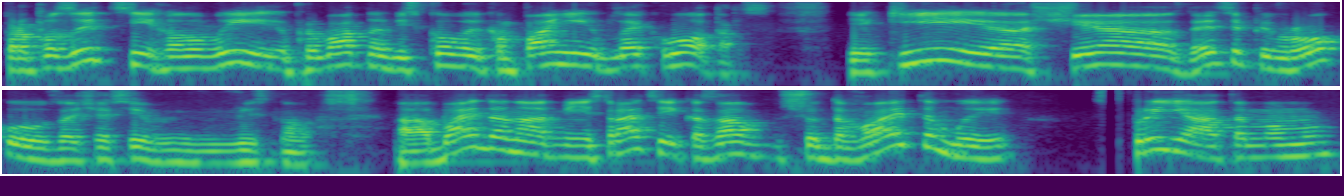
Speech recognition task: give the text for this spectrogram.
Пропозиції голови приватної військової компанії Blackwaters, які е, ще здається півроку за часів, звісно, Байдена адміністрації казав, що давайте ми сприятимемо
